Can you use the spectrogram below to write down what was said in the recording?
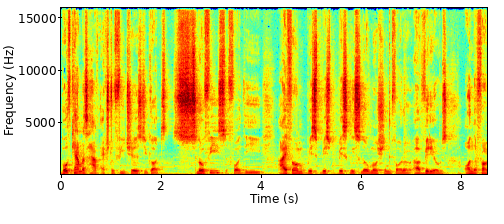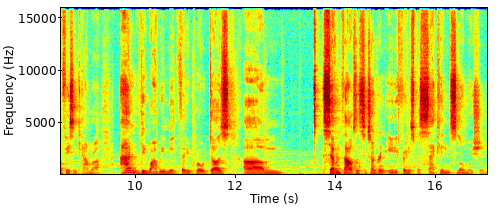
both cameras have extra features. You got slofies for the iPhone, basically slow motion photo uh, videos on the front facing camera. And the Huawei Mate 30 Pro does um, 7,680 frames per second slow motion,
